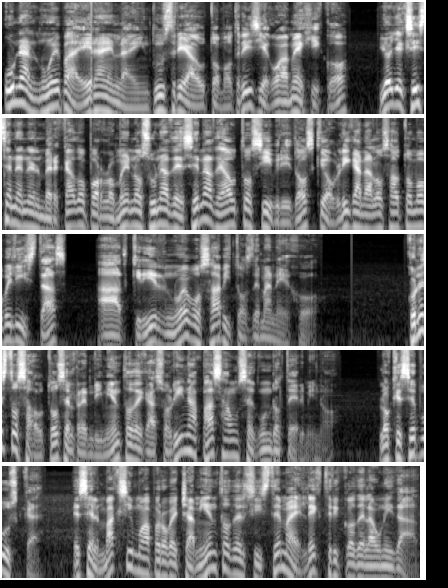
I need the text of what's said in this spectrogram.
Una nueva era en la industria automotriz llegó a México y hoy existen en el mercado por lo menos una decena de autos híbridos que obligan a los automovilistas a adquirir nuevos hábitos de manejo. Con estos autos el rendimiento de gasolina pasa a un segundo término. Lo que se busca es el máximo aprovechamiento del sistema eléctrico de la unidad.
